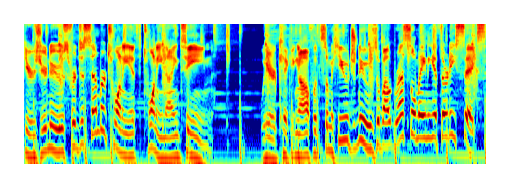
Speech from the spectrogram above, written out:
here's your news for December 20th, 2019. We're kicking off with some huge news about WrestleMania 36,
